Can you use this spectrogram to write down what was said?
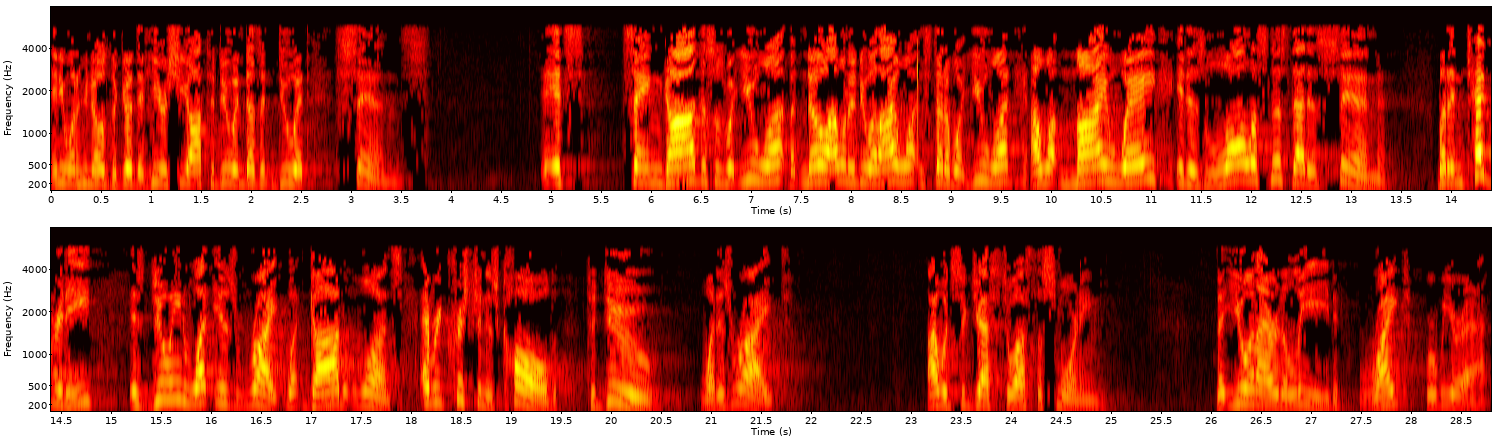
Anyone who knows the good that he or she ought to do and doesn't do it sins. It's saying, God, this is what you want, but no, I want to do what I want instead of what you want. I want my way. It is lawlessness, that is sin. But integrity is doing what is right, what God wants. Every Christian is called to do what is right. I would suggest to us this morning that you and I are to lead right where we are at.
